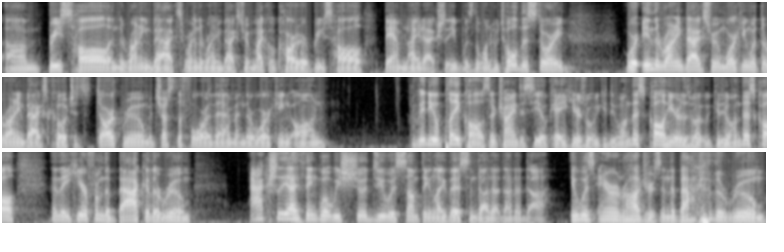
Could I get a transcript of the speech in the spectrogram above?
um, Breece Hall and the running backs were in the running backs room. Michael Carter, Breece Hall, Bam Knight actually was the one who told this story. We're in the running backs room working with the running backs coach. It's a dark room. It's just the four of them, and they're working on video play calls. They're trying to see, okay, here's what we could do on this call. Here's what we could do on this call. Then they hear from the back of the room, actually, I think what we should do is something like this and da da da da da. It was Aaron Rodgers in the back of the room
